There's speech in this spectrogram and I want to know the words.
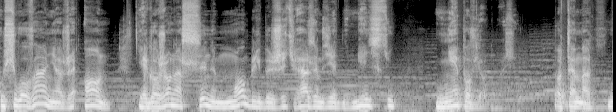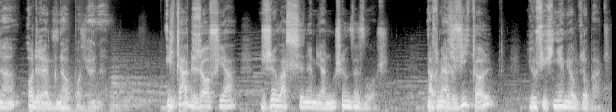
Usiłowania, że on, jego żona z synem mogliby żyć razem w jednym miejscu, nie powiodła się. To temat na odrębne opowiadanie. I tak Zofia żyła z synem Januszem we Włoszech. Natomiast Witold już ich nie miał zobaczyć.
